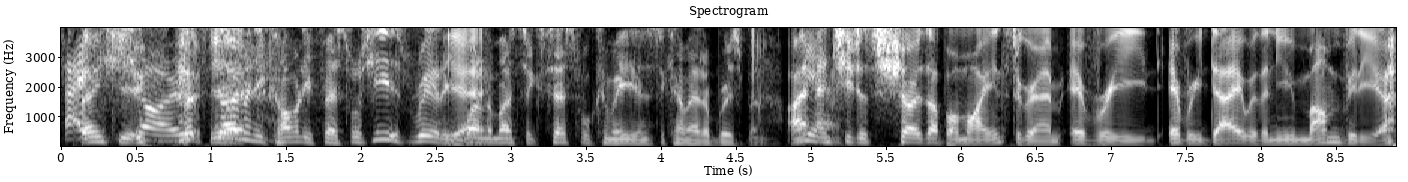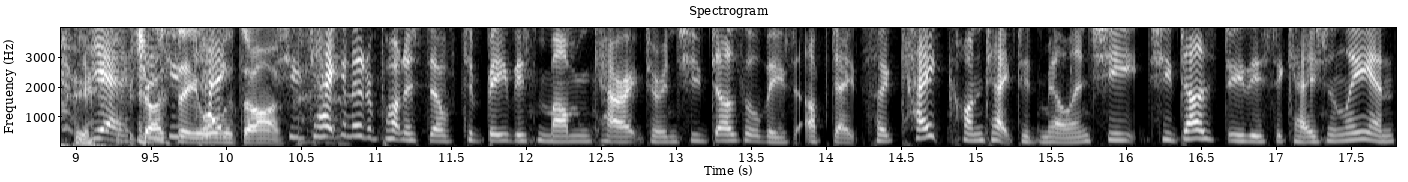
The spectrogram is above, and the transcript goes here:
cake Thank you. show. but so Yeah. many comedy festivals. She is really Yeah. one of the most successful comedians to come out of Brisbane. I, Yeah. And she just shows up on my Instagram every every day with a new mum video, Yeah, which so I she's see all the time. She's taken it upon herself to be this mum character, and she does all these updates. So Kate contacted Mel, and she she does do this occasionally. And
